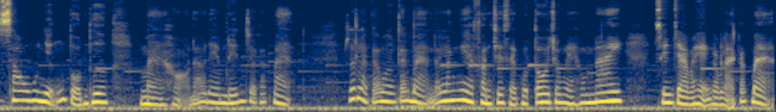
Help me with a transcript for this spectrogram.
sau những tổn thương mà họ đã đem đến cho các bạn rất là cảm ơn các bạn đã lắng nghe phần chia sẻ của tôi trong ngày hôm nay. Xin chào và hẹn gặp lại các bạn.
